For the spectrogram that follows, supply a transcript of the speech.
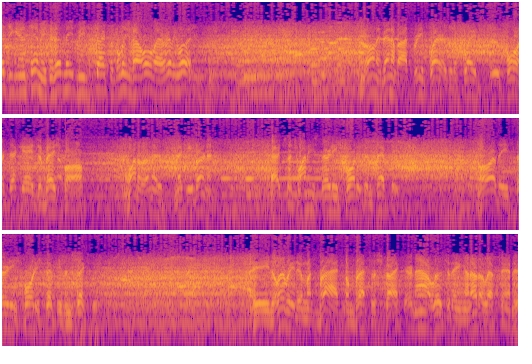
pitch against him. He said that made me start to believe how old I really was. There have only been about three players that have played through four decades of baseball. One of them is Mickey Vernon. That's the 20s, 30s, 40s, and 50s. Or the 30s, 40s, 50s, and 60s. The delivery to McBride from Brett's a strike. They're now loosening another left-hander.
